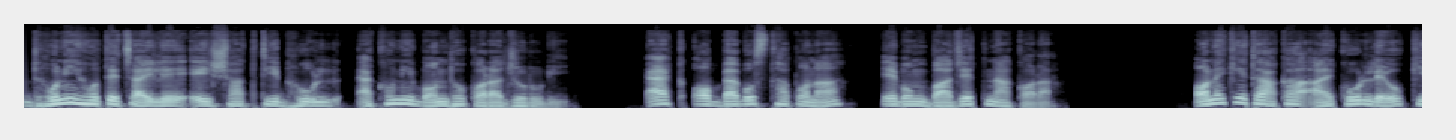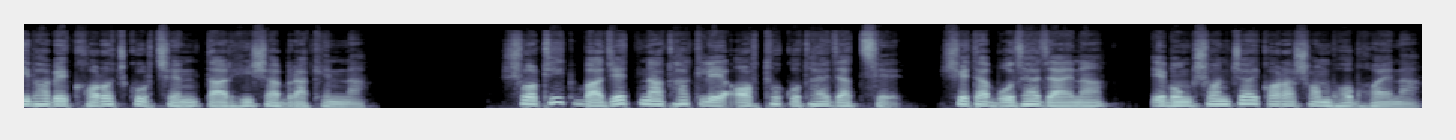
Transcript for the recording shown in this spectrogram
ধনী হতে চাইলে এই সাতটি ভুল এখনই বন্ধ করা জরুরি। এক, অব্যবস্থাপনা এবং বাজেট না করা। অনেকে টাকা আয় করলেও কীভাবে খরচ করছেন তার হিসাব রাখেন না। সঠিক বাজেট না থাকলে অর্থ কোথায় যাচ্ছে সেটা বোঝা যায় না এবং সঞ্চয় করা সম্ভব হয় না।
